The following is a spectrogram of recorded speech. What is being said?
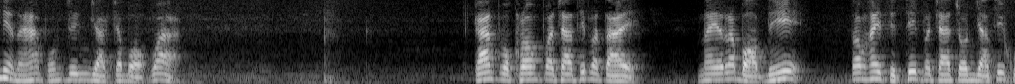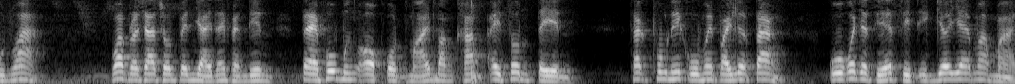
เนี่ยนะฮะผมจึงอยากจะบอกว่า การปกครองประชาธิปไตย ในระบอบนี้ต้องให้สิทธิประชาชนอย่างที่คุณว่า ว่าประชาชนเป็นใหญ่ในแผ่นดิน แต่พวกมึงออกกฎหมายบังคับ ไอ้ส้นตีน ถ้าพรุ่งนี้กูไม่ไปเลือกตั้ง กูก็จะเสียสิทธิ์อีกเยอะแยะมากมาย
